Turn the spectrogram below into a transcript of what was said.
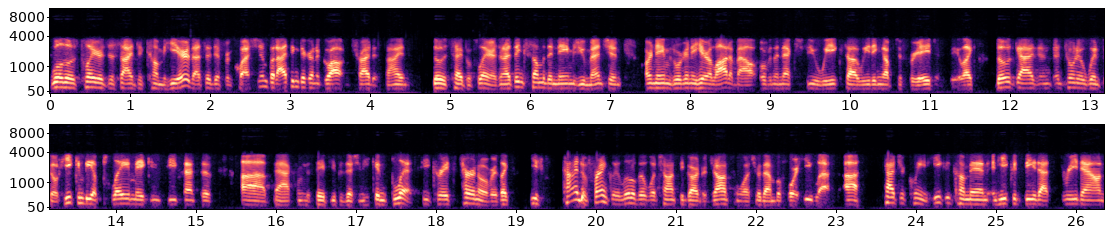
will those players decide to come here? That's a different question, but I think they're going to go out and try to sign those type of players. And I think some of the names you mentioned are names we're going to hear a lot about over the next few weeks uh, leading up to free agency. Like those guys, and Antonio Winfield, he can be a playmaking defensive uh, back from the safety position. He can blitz. He creates turnovers. Like he's kind of, frankly, a little bit what Chauncey Gardner Johnson was for them before he left. Uh, Patrick Queen, he could come in and he could be that three down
